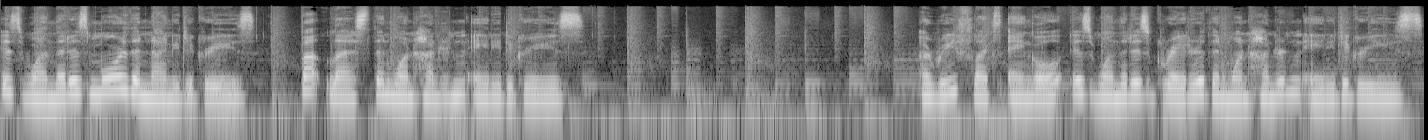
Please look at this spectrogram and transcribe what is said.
is one that is more than 90 degrees, but less than 180 degrees. A reflex angle is one that is greater than 180 degrees.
